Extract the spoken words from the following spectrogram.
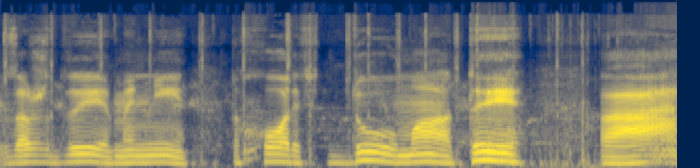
завжди мені доходить думати. А!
